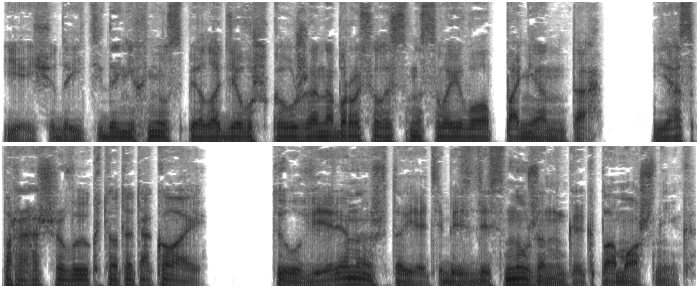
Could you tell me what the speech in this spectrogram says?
Я еще дойти до них не успела, девушка уже набросилась на своего оппонента. «Я спрашиваю, кто ты такой?» «Ты уверена, что я тебе здесь нужен, как помощник?»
